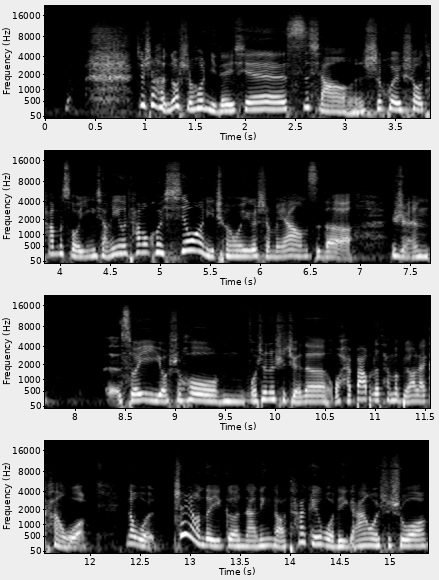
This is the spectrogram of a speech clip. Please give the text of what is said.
就是很多时候你的一些思想是会受他们所影响，因为他们会希望你成为一个什么样子的人。呃，所以有时候，嗯，我真的是觉得，我还巴不得他们不要来看我。那我这样的一个男领导，他给我的一个安慰是说，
